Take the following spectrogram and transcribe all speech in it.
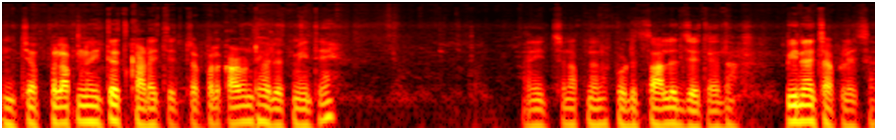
आणि चप्पल आपण इथंच काढायचे चप्पल काढून ठेवलेत मी इथे. आणि इथून आपल्याला पुढे चालत जायचं आता बिना चपल्याचं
